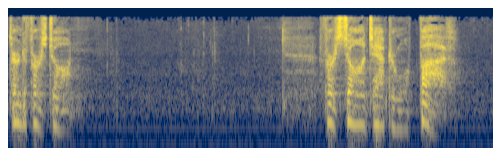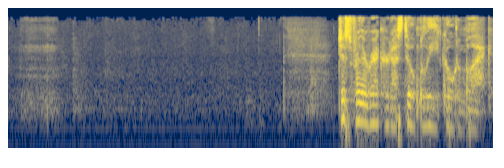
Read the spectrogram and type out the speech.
Turn to 1 John. 1 John chapter 5. Just for the record, I still bleed gold and black.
